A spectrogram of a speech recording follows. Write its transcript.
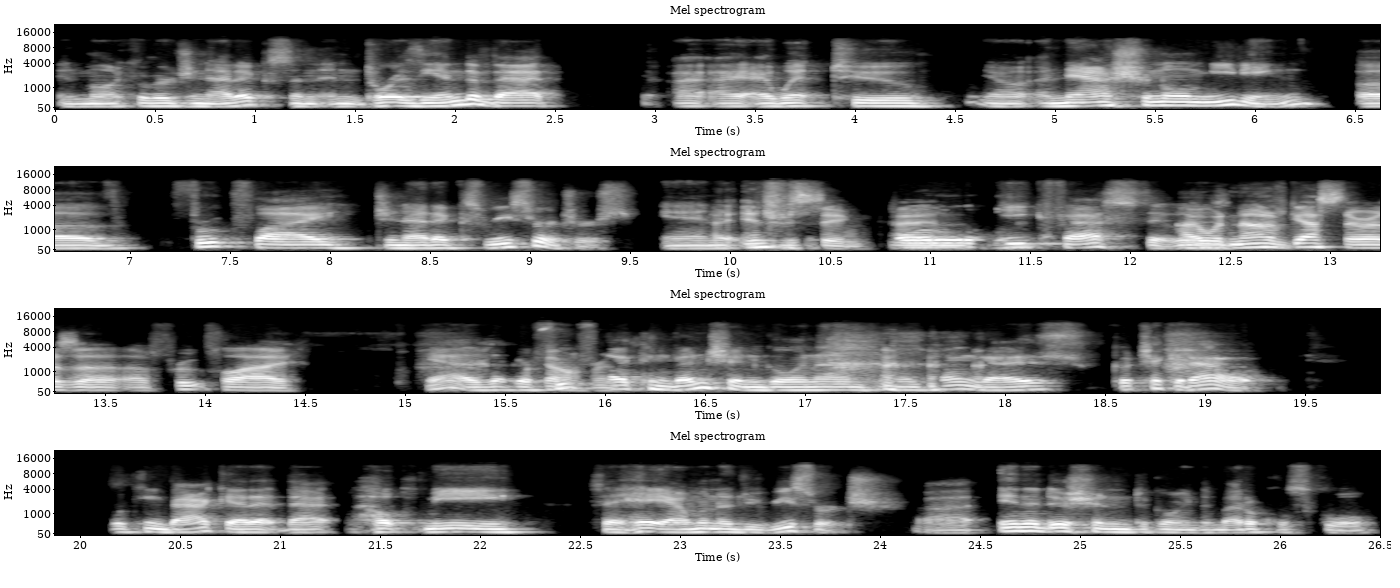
in molecular genetics. And, and towards the end of that, I, I went to you know a national meeting of fruit fly genetics researchers. And interesting. Total geek fest. Was, I would not have guessed there was a, a fruit fly yeah, there's like a fruit fly convention going on guys. Go check it out. Looking back at it, that helped me say, hey, I'm going to do research uh, in addition to going to medical school.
